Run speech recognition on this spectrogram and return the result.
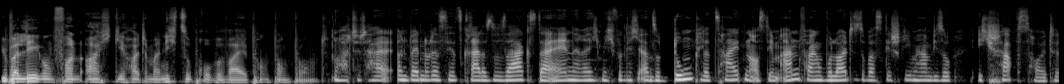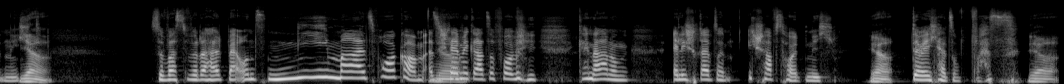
Überlegung von, oh, ich gehe heute mal nicht zur Probe, weil Punkt, Punkt, Punkt. Oh, total. Und wenn du das jetzt gerade so sagst, da erinnere ich mich wirklich an so dunkle Zeiten aus dem Anfang, wo Leute sowas geschrieben haben wie so, ich schaff's heute nicht. Ja, Sowas würde halt bei uns niemals vorkommen. Also ich Ja. stelle mir gerade so vor, wie, keine Ahnung, Ellie schreibt so, ich schaff's heute nicht. ja, Da wäre ich halt so, was? ja.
